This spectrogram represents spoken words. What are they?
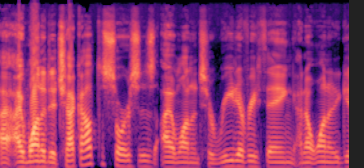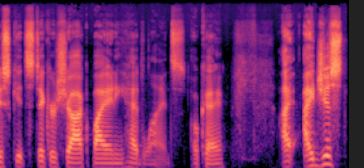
I, wanted to check out the sources. I wanted to read everything. I don't want to just get sticker shock by any headlines. Okay, I I just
